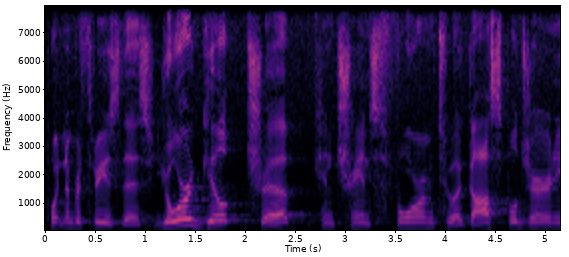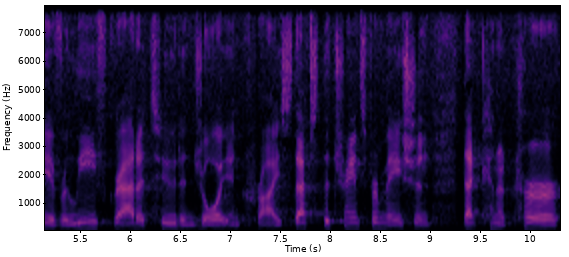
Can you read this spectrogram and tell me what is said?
Point number three is this your guilt trip can transform to a gospel journey of relief, gratitude, and joy in Christ. That's the transformation that can occur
